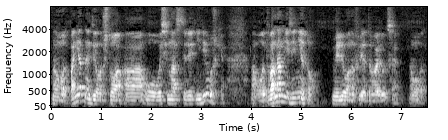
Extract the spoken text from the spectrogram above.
Вот. Понятное дело, что а, у 18-летней девушки вот, в анамнезе нету миллионов лет эволюции. Вот.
